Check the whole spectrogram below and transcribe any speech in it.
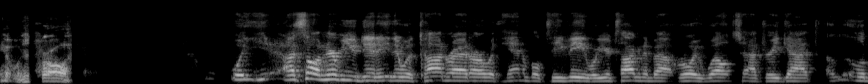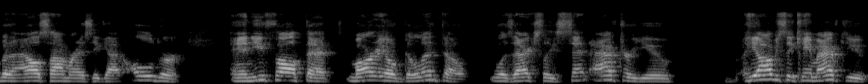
it was Roy. Well, I saw an interview you did either with Conrad or with Hannibal TV where you're talking about Roy Welch after he got a little bit of Alzheimer as he got older. And you thought that Mario Galento was actually sent after you. He obviously came after you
